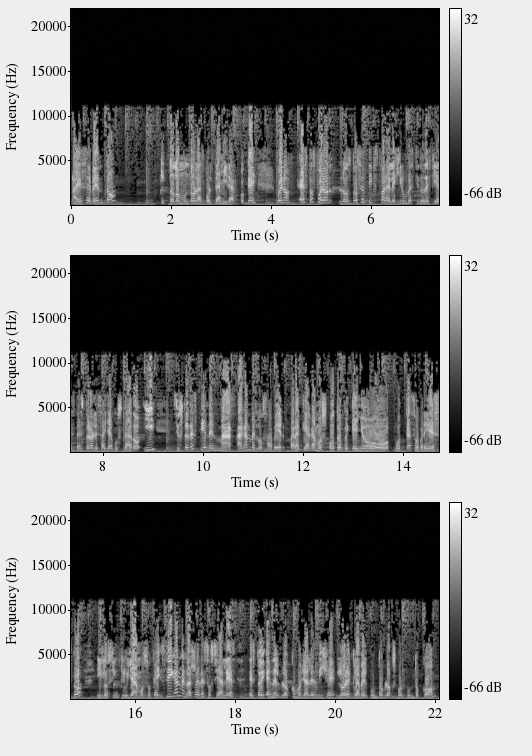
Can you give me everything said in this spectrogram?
a ese evento y todo mundo las voltea a mirar, ¿ok? Bueno, estos fueron los 12 tips para elegir un vestido de fiesta, espero les haya gustado y si ustedes tienen más, háganmelo saber para que hagamos otro pequeño podcast sobre esto y los incluyamos, ¿ok? Síganme en las redes sociales, estoy en el blog como ya les dije, loreclavel.blogspot.com,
